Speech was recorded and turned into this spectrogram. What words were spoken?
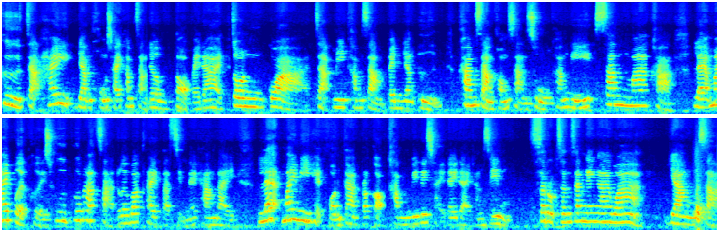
คือจะให้ยังคงใช้คำสั่งเดิมต่อไปได้ จนกว่าจะมีคำสั่งเป็นอย่างอื่นคำสั่งของศาลสูงครั้งนี้สั้นมากค่ะ และไม่เปิดเผยชื่อผู้พิพากษาด้วยว่าใครตัดสินในทางใด และไม่มีเหตุผลการประกอบคำวินิจฉัยใด ๆ ทั้งสิ้น สรุปสั้นๆ ง่าย ๆว่า ยังสา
